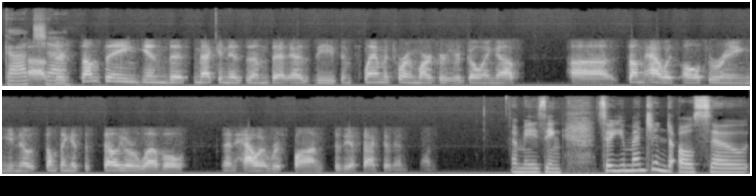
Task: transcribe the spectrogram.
gotcha. uh, there's something in this mechanism that as these inflammatory markers are going up, uh, somehow it's altering, you know, something at the cellular level and how it responds to the effect of insulin. Amazing. So you mentioned also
